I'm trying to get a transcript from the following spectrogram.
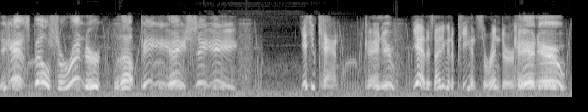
You can't spell surrender without P E A C E. Yes, you can. Can you? Yeah, there's not even a P in surrender. Can you?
